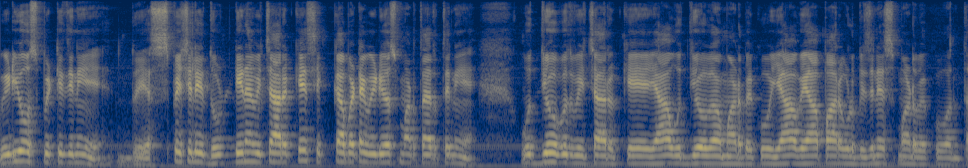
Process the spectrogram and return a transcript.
ವಿಡಿಯೋಸ್ ಬಿಟ್ಟಿದ್ದೀನಿ. ಎಸ್ಪೆಷಲಿ ದುಡ್ಡಿನ ವಿಚಾರಕ್ಕೆ ಸಿಕ್ಕಾಬಟ್ಟೆ ವಿಡಿಯೋಸ್ ಮಾಡ್ತಾ ಇರ್ತೀನಿ. ಉದ್ಯೋಗದ ವಿಚಾರಕ್ಕೆ, ಯಾವ ಉದ್ಯೋಗ ಮಾಡಬೇಕು, ಯಾವ ವ್ಯಾಪಾರಗಳು ಬಿಸ್ನೆಸ್ ಮಾಡಬೇಕು ಅಂತ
